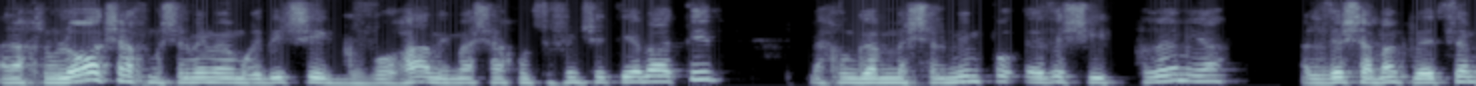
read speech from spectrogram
אנחנו לא רק שאנחנו משלמים היום ריבית שהיא גבוהה ממה שאנחנו צופים שתהיה בעתיד, אנחנו גם משלמים פה איזושהי פרמיה על זה שהבנק בעצם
